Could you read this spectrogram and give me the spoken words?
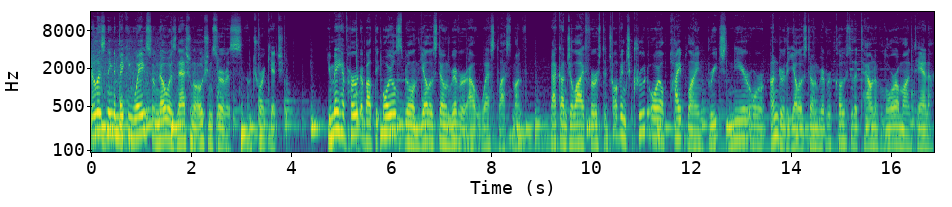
You're listening to Making Waves from NOAA's National Ocean Service. I'm Troy Kitch. You may have heard about the oil spill in the Yellowstone River out west last month. Back on July 1st, a 12 inch crude oil pipeline breached near or under the Yellowstone River close to the town of Laurel, Montana.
